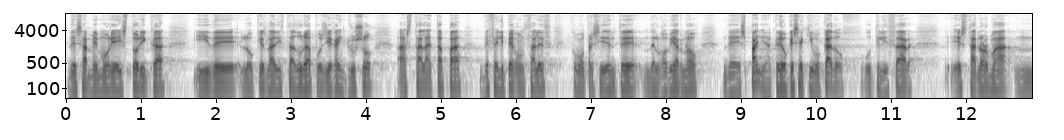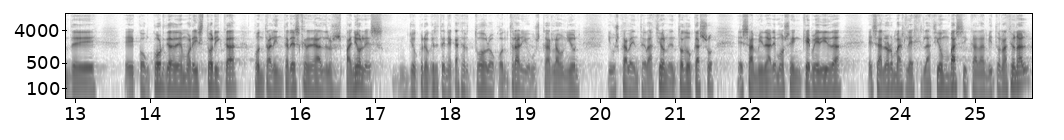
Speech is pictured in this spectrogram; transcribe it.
de esa memoria histórica y de lo que es la dictadura, pues llega incluso hasta la etapa de Felipe González como presidente del Gobierno de España. Creo que es equivocado utilizar esta norma de eh, concordia de memoria histórica contra el interés general de los españoles. Yo creo que se tenía que hacer todo lo contrario, buscar la unión y buscar la integración. En todo caso, examinaremos en qué medida esa norma es legislación básica de ámbito nacional.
